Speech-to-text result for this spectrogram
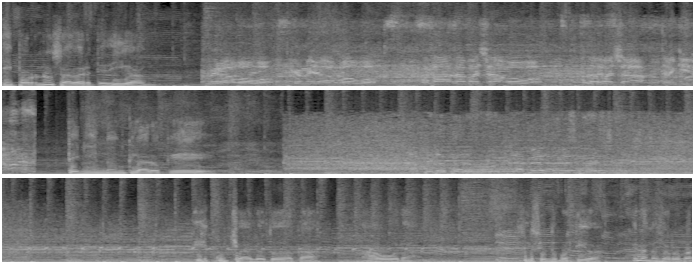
Y por no saber te digan, Mira, bobo, ¿qué mira, bobo? Andá, andá para allá, bobo. Andá para allá. Tranquilo. teniendo en claro que La pelota no, la pelota no se mueve. escuchalo todo acá, ahora. Sesión deportiva en la mesa roja.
